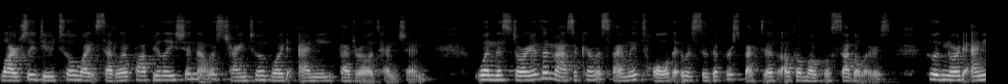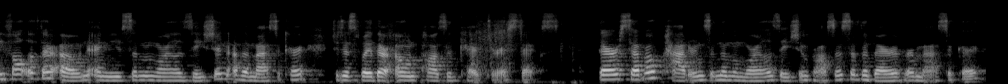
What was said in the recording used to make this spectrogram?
largely due to a white settler population that was trying to avoid any federal attention. When the story of the massacre was finally told, it was through the perspective of the local settlers, who ignored any fault of their own and used the memorialization of the massacre to display their own positive characteristics. There are several patterns in the memorialization process of the Bear River Massacre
